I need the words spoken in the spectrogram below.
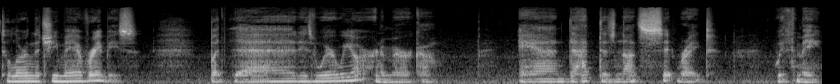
to learn that she may have rabies. But that is where we are in America. And that does not sit right with me.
